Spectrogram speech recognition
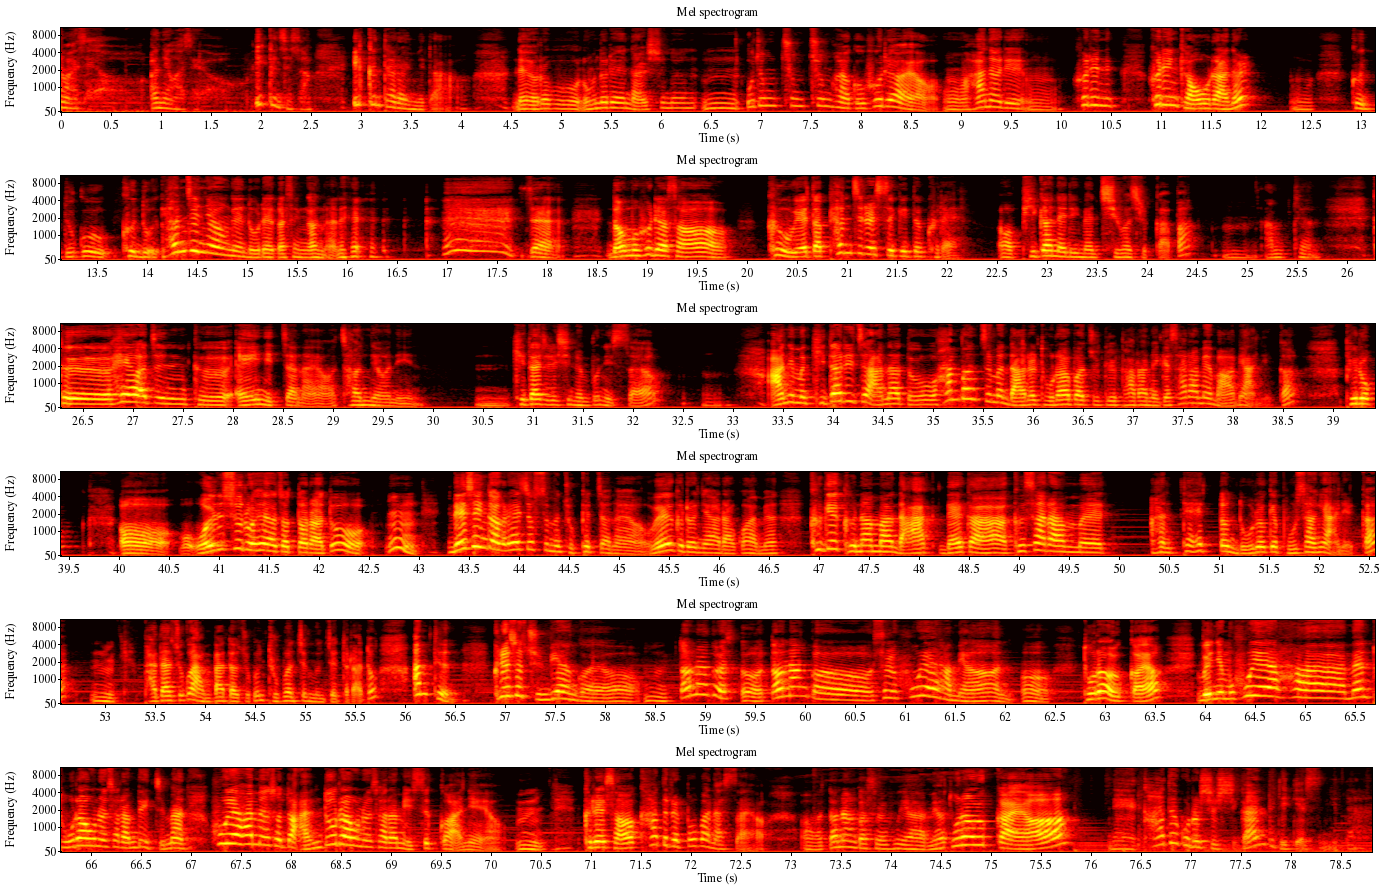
안녕하세요. 안녕하세요. 이 큰 세상, 이 큰 타로입니다. 네, 여러분, 오늘의 날씨는, 음, 우중충충하고 흐려요. 어, 하늘이, 음, 흐린, 흐린 겨울 하늘? 음, 그, 누구, 그, 노, 현진영의 노래가 생각나네. 자, 너무 흐려서 그 위에다 편지를 쓰기도 그래. 어, 비가 내리면 지워질까봐? 음, 암튼. 그 헤어진 그 애인 있잖아요. 전 연인. 음, 기다리시는 분 있어요? 음. 아니면 기다리지 않아도 한 번쯤은 나를 돌아봐 주길 바라는 게 사람의 마음이 아닐까? 비록 어뭐 원수로 헤어졌더라도 음, 내 생각을 해줬으면 좋겠잖아요. 왜 그러냐라고 하면 그게 그나마 나 내가 그 사람의 한테 했던 노력의 보상이 아닐까? 음, 받아주고 안 받아주고는 두 번째 문제더라도 암튼 그래서 준비한 거예요. 음, 떠난 것 어, 떠난 것을 후회하면 어, 돌아올까요? 왜냐면 후회하면 돌아오는 사람도 있지만 후회하면서도 안 돌아오는 사람이 있을 거 아니에요. 음, 그래서 카드를 뽑아놨어요. 어, 떠난 것을 후회하며 돌아올까요? 네, 카드 고르실 시간 드리겠습니다.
